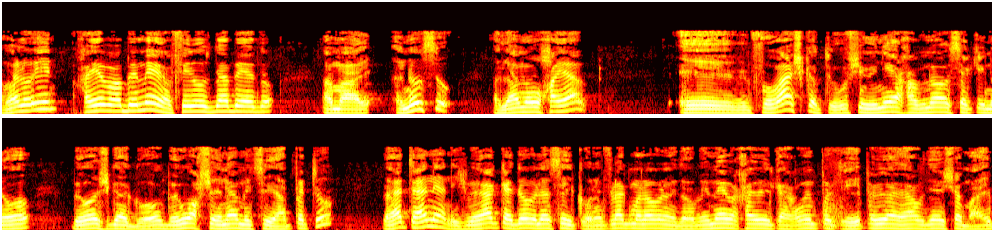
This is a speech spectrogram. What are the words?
אמר לו, הנה, חייב רבי מאיר, אפילו אוזנה בידו. אמר, אנוסו, אז למה הוא חייב? אה, במפורש כתוב שמניח אבנו על סכינו בראש גגו, ברוח שאינה מצויה, פטור. ואת תעניה, נשברה כדו ולא סילקו, נפלה גמלו ולמדו, בימי מחייב לכך, אומרים פטרי על עובדי שמיים,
